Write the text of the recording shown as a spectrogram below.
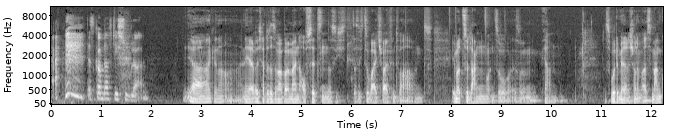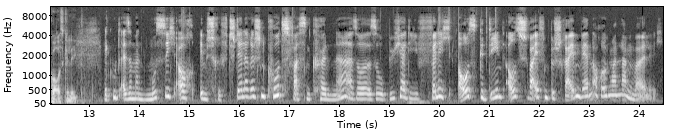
das kommt auf die Schule an. Ja, genau. Nee, aber ich hatte das immer bei meinen Aufsätzen, dass ich, dass ich zu weitschweifend war und immer zu lang und so. Also, ja. Das wurde mir dann schon immer als Manko ausgelegt. Ja gut, also man muss sich auch im Schriftstellerischen kurz fassen können. Ne? Also so Bücher, die völlig ausgedehnt, ausschweifend beschreiben, werden auch irgendwann langweilig.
